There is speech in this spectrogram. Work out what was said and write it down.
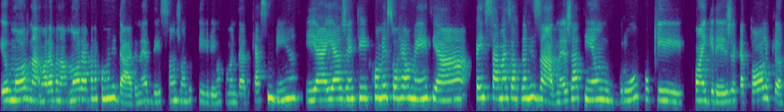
eu moro na, morava, na, morava na comunidade, né, de São João do Tigre, uma comunidade cacimbinha, e aí a gente começou realmente a pensar mais organizado, né, já tinha um grupo que com a igreja católica,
